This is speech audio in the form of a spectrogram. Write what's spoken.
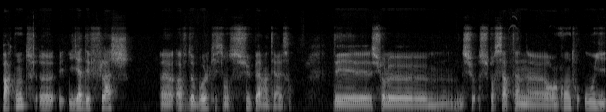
par contre, il y a des flashs euh, off the ball qui sont super intéressants. Sur, certaines euh, rencontres où il,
